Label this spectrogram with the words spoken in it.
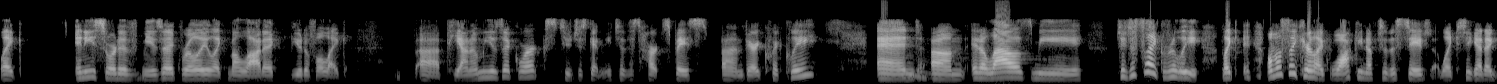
like any sort of music, really like melodic, beautiful, like uh, piano music works to just get me to this heart space um, very quickly. And mm. um, it allows me to just like really, like almost like you're like walking up to the stage, like to get a,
